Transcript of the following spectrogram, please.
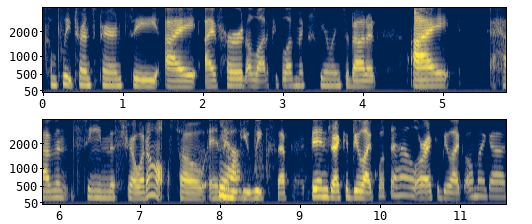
complete transparency, I I've heard a lot of people have mixed feelings about it. I haven't seen this show at all. So in yeah. a few weeks after I binge, I could be like, "What the hell?" or I could be like, "Oh my god."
